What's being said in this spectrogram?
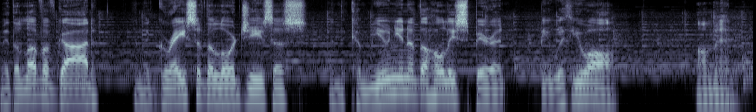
may the love of God and the grace of the Lord Jesus and the communion of the Holy Spirit be with you all. Amen.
